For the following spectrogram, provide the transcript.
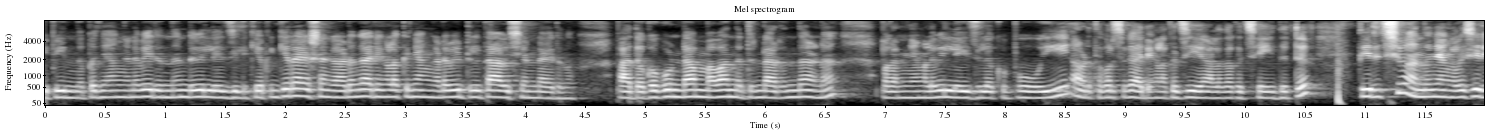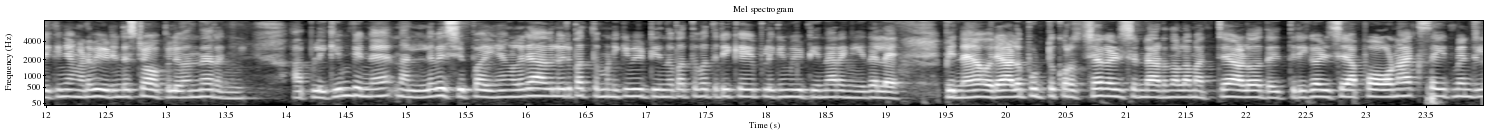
ഇപ്പോൾ ഇന്നിപ്പോൾ ഞാൻ അങ്ങനെ വരുന്നുണ്ട് വില്ലേജിലേക്ക്. അപ്പോൾ എനിക്ക് റേഷൻ കാർഡും കാര്യങ്ങളൊക്കെ ഞങ്ങളുടെ വീട്ടിലത്തെ ആവശ്യം ഉണ്ടായിരുന്നു അപ്പോൾ അതൊക്കെ കൊണ്ട് അമ്മ വന്നിട്ടുണ്ടായിരുന്നതാണ്. അപ്പോൾ ഞങ്ങൾ വില്ലേജിലൊക്കെ പോയി അവിടുത്തെ കുറച്ച് കാര്യങ്ങളൊക്കെ ചെയ്യാനുള്ളതൊക്കെ ചെയ്തിട്ട് തിരിച്ചു വന്ന് ഞങ്ങൾ ശരിക്കും ഞങ്ങളുടെ വീടിന്റെ സ്റ്റോപ്പിൽ വന്ന് ഇറങ്ങി. അപ്പോഴേക്കും പിന്നെ നല്ല വിശപ്പായി. ഞങ്ങൾ രാവിലെ ഒരു പത്ത് മണിക്ക് വീട്ടിൽ നിന്ന് പത്ത് പത്തരയ്ക്ക് ആയപ്പോഴേക്കും വീട്ടിൽ നിന്ന് ഇറങ്ങിയതല്ലേ പിന്നെ ഒരാൾ പുട്ട് കുറച്ചേ കഴിച്ചിട്ടുണ്ടായിരുന്നുള്ള മറ്റേ ആളും അതെ ഇത്തിരി കഴിച്ച്. ആ പോണ എക്സൈറ്റ്മെന്റിൽ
